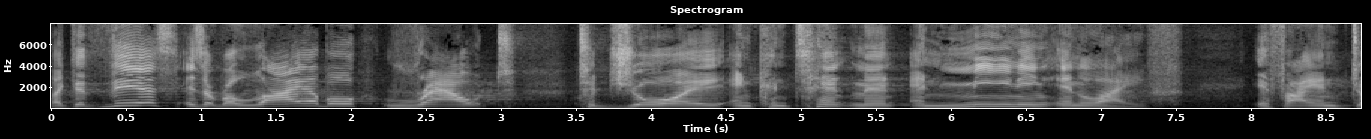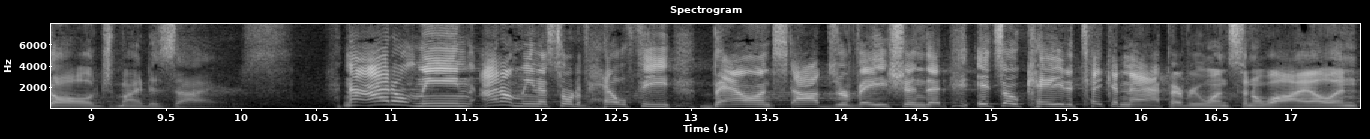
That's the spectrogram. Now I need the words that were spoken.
Like that this is a reliable route to joy and contentment and meaning in life if I indulge my desires. Now, I don't mean I don't mean a sort of healthy, balanced observation that it's okay to take a nap every once in a while and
